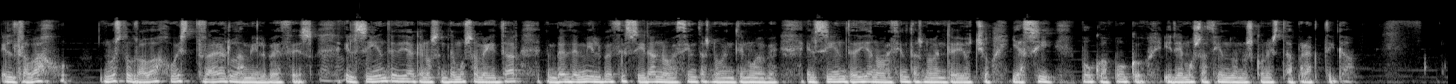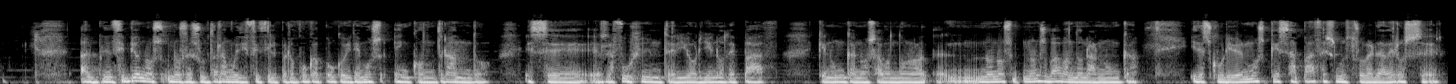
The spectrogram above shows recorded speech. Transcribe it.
el trabajo nuestro trabajo es traerla mil veces. El siguiente día que nos sentemos a meditar, en vez de mil veces, se irá 999. El siguiente día 998. Y así, poco a poco, iremos haciéndonos con esta práctica. Al principio nos, resultará muy difícil, pero poco a poco iremos encontrando ese refugio interior lleno de paz que nunca nos abandona, no nos, no nos va a abandonar nunca. Y descubriremos que esa paz es nuestro verdadero ser,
